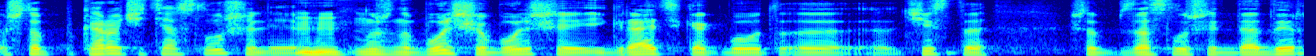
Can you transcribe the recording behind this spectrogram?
Чтобы, короче, тебя слушали, Мгм. нужно больше-больше играть, как бы вот э, чисто, чтобы заслушать до дыр,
